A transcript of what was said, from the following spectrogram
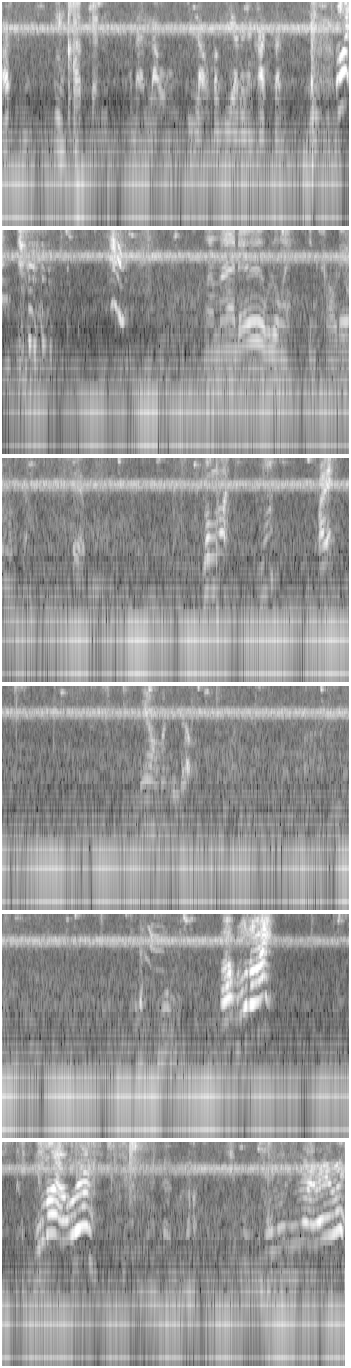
คัดอืม คัดกันขนาดเรากินเหล้ากับเบียร์ก็ยังคัดกัน โอ๊ยมามาเด้อบ่ลุงไงกินข้าวแดงน้ำกันแซ่บเบิ่งหน่อยนะไปแนวมันอยู่แล้วออกหนูน้อยหนูน้อยเอาเว้ยหนูน้อยหนูน้อยหนูน้อยไปเว้ย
